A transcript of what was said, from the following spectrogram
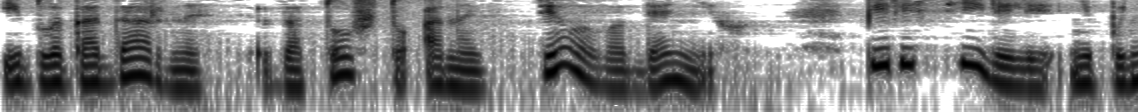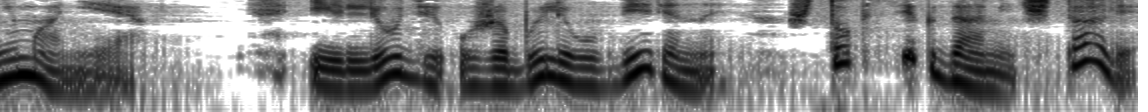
и благодарность за то, что она сделала для них, пересилили непонимание. И люди уже были уверены, что всегда мечтали,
